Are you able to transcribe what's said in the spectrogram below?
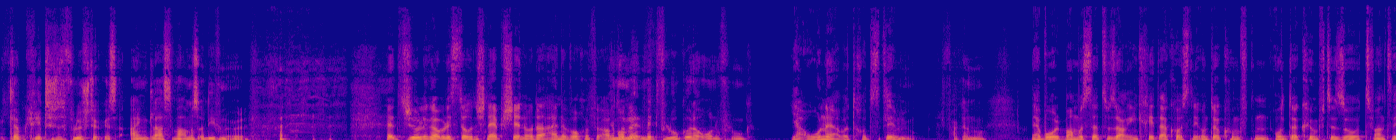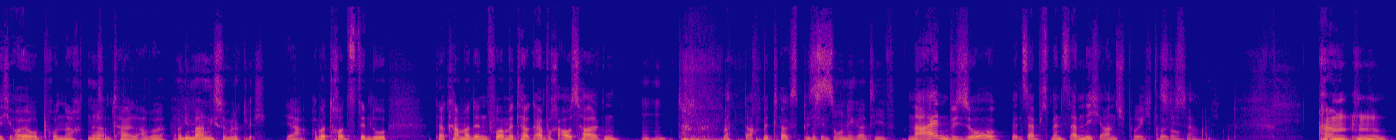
Ich glaube, kretisches Frühstück ist ein Glas warmes Olivenöl. Entschuldigung, aber das ist doch ein Schnäppchen, oder? Eine Woche für Im 800. Moment mit Flug oder ohne Flug? Ja, ohne, aber trotzdem. Entschuldigung, ich frage ja nur. Jawohl, man muss dazu sagen, in Kreta kosten die Unterkünften, Unterkünfte so 20 Euro pro Nacht Ja. zum Teil, aber Aber die machen nicht so glücklich. ja, aber trotzdem, du, da kann man den Vormittag einfach aushalten, man nachmittags Mhm. Du bist bisschen. so negativ. Nein, wieso? Wenn, selbst wenn es einem nicht anspricht, wollte So, ich sagen. ich.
